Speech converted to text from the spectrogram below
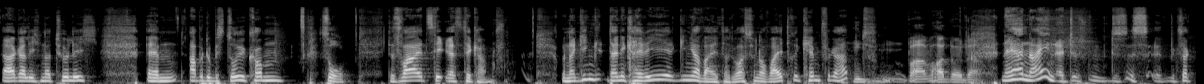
Ärgerlich natürlich. Ähm, aber du bist zurückgekommen. So, das war jetzt der erste Kampf. Und dann ging deine Karriere ging ja weiter. Du hast ja noch weitere Kämpfe gehabt. War, war nur da. Naja, nein, äh, das, das ist, äh, wie gesagt,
